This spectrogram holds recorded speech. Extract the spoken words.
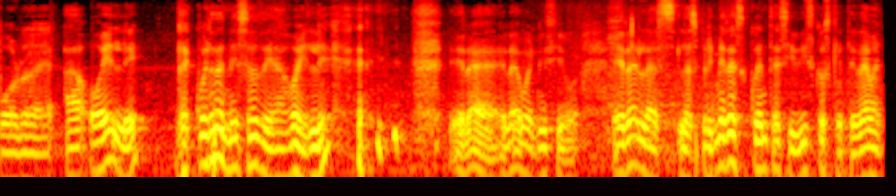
por eh, AOL. ¿Recuerdan eso de AOL? era, era buenísimo. Eran las, las primeras cuentas y discos que te daban.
